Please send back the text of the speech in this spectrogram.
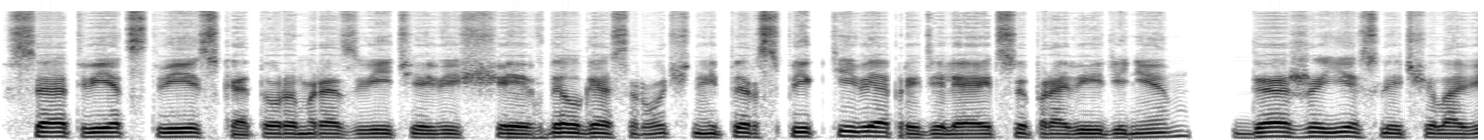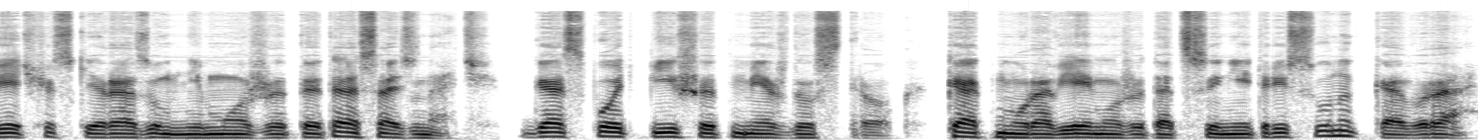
в соответствии с которым развитие вещей в долгосрочной перспективе определяется провидением, даже если человеческий разум не может это осознать. Господь пишет между строк. Как муравей может оценить рисунок ковра,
